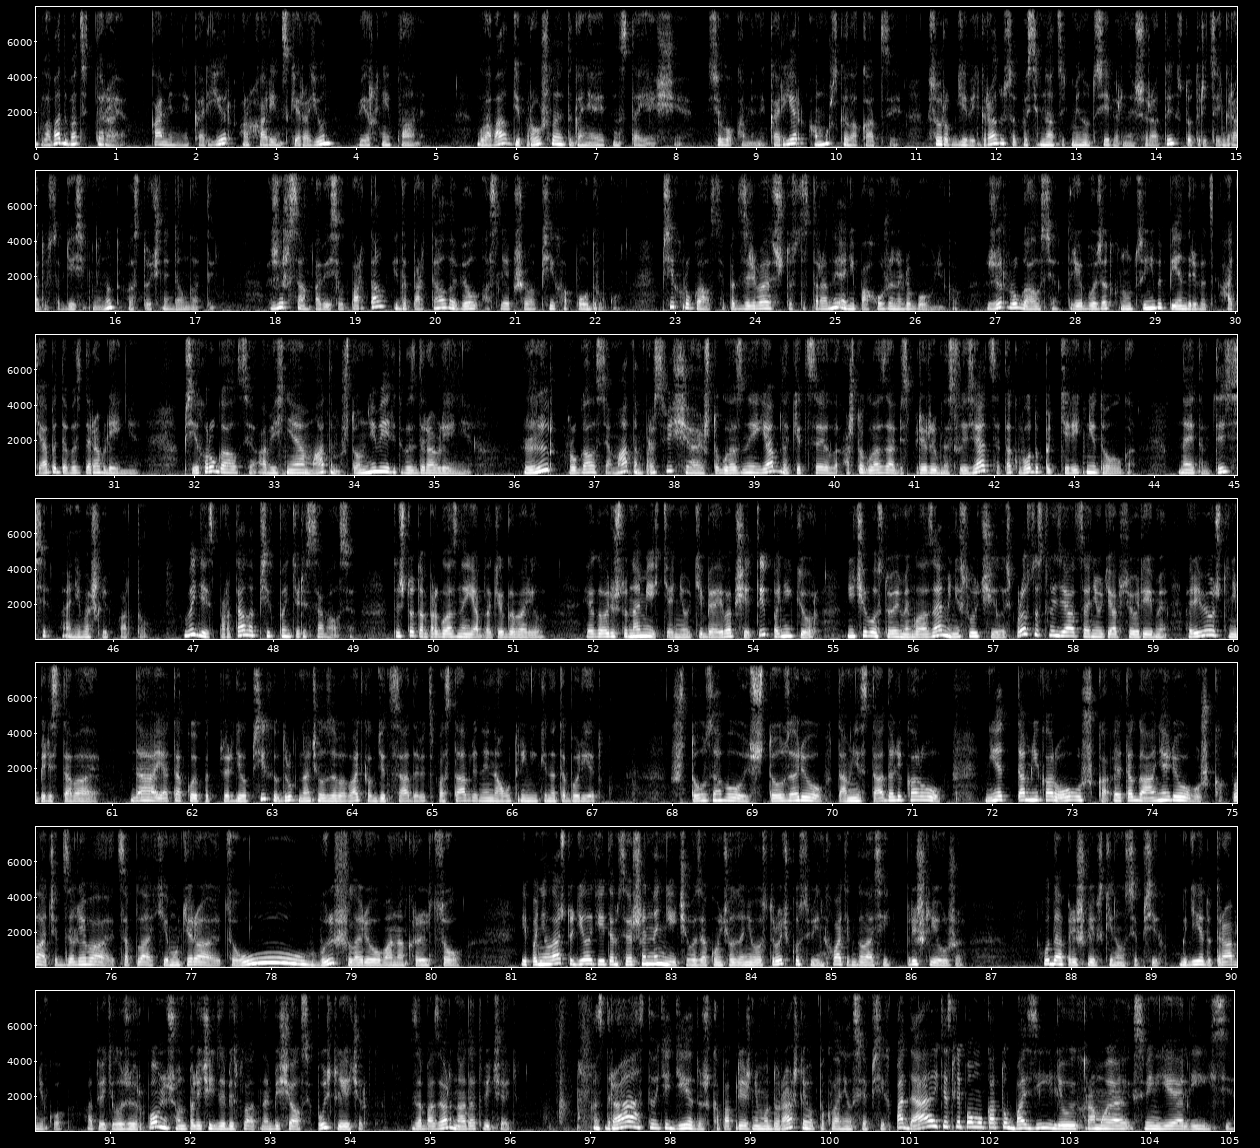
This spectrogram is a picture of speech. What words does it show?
Глава 22. Каменный карьер, Архаринский район, верхние планы. Глава, где прошлое догоняет настоящее. Село Каменный карьер Амурской локации. 49 градусов 18 минут северной широты, 130 градусов 10 минут восточной долготы. Жир сам повесил портал и до портала вел ослепшего психа под руку. Псих ругался, подозревая, что со стороны они похожи на любовников – Жир ругался, требуя заткнуться и не выпендриваться хотя бы до выздоровления. Псих ругался, объясняя матом, что он не верит в выздоровление. Жир ругался матом, просвещая, что глазные яблоки целы, а что глаза беспрерывно слезятся, так воду подтереть недолго. На этом тезисе они вошли в портал. Выйдя из портала, псих поинтересовался. «Ты что там про глазные яблоки говорил?» Я говорю, что на месте а они у тебя, и вообще ты паникер. Ничего с твоими глазами не случилось, просто слезятся они у тебя все время, ревешь ты не переставая». «Да, я такой», – подтвердил псих и вдруг начал забывать, как детсадовец, поставленный на утреннике на табуретку. «Что за вой? Что за рев? Там не стадо ли коров? Нет, там не коровушка, это Ганя ревушка. Плачет, заливается, платьем утирается. у, -у, -у вышла рева на крыльцо» и поняла, что делать ей там совершенно нечего, закончил за него строчку свин. Хватит голосить, пришли уже. Куда пришли, вскинулся псих. К деду, травнику, ответил Жир. Помнишь, он полечить за бесплатно обещался, пусть лечит. За базар надо отвечать. «Здравствуйте, дедушка!» – по-прежнему дурашливо поклонился псих. «Подайте слепому коту Базилию и хромой свинье Алисе!»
